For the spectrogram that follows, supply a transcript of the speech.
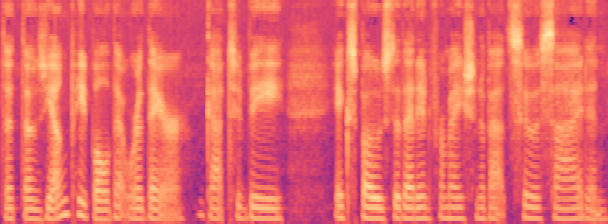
that those young people that were there got to be exposed to that information about suicide and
